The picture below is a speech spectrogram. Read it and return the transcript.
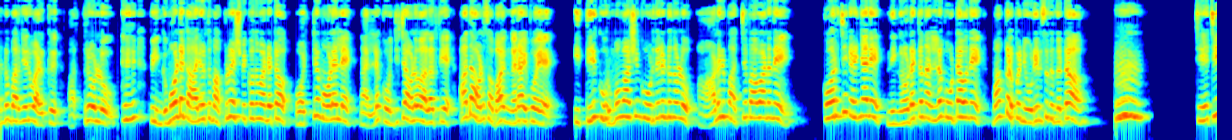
രണ്ടും പറഞ്ഞൊരു വഴക്ക്. അത്രേ ഉള്ളൂ. പിങ്കുമോളുടെ കാര്യത്ത് മക്കൾ വിഷമിക്കൊന്നും വേണ്ടട്ടോ ഒറ്റ മോളല്ലേ. നല്ല കൊഞ്ചിച്ച് അവൾ വളർത്തിയേ. അത് അവളെ സ്വഭാവം ഇങ്ങനെ ആയിപ്പോയേ ഇത്തിരി കുറുമ്പ് വാശം കൂടുതലുണ്ടെന്നുള്ളൂ. ആളൊരു പച്ചപ്പാവാണെന്നേ. കുറച്ച് കഴിഞ്ഞാലേ നിങ്ങളോടൊക്കെ നല്ല കൂട്ടാവുന്നേ. മക്കൾ ഇപ്പൊ ന്യൂഡിൽസ് തിന്നിട്ടാ. ചേച്ചി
